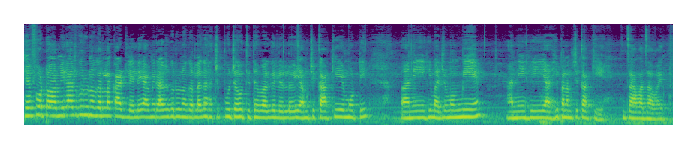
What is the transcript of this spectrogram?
हे फोटो आम्ही राजगुरुनगरला काढलेले. आम्ही राजगुरुनगरला घराची पूजा होती तेव्हा गेलेलो. ही आमची काकी आहे मोठी आणि ही माझी मम्मी आहे आणि ही ही पण आमची काकी आहे. जावा जावा आहेत.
